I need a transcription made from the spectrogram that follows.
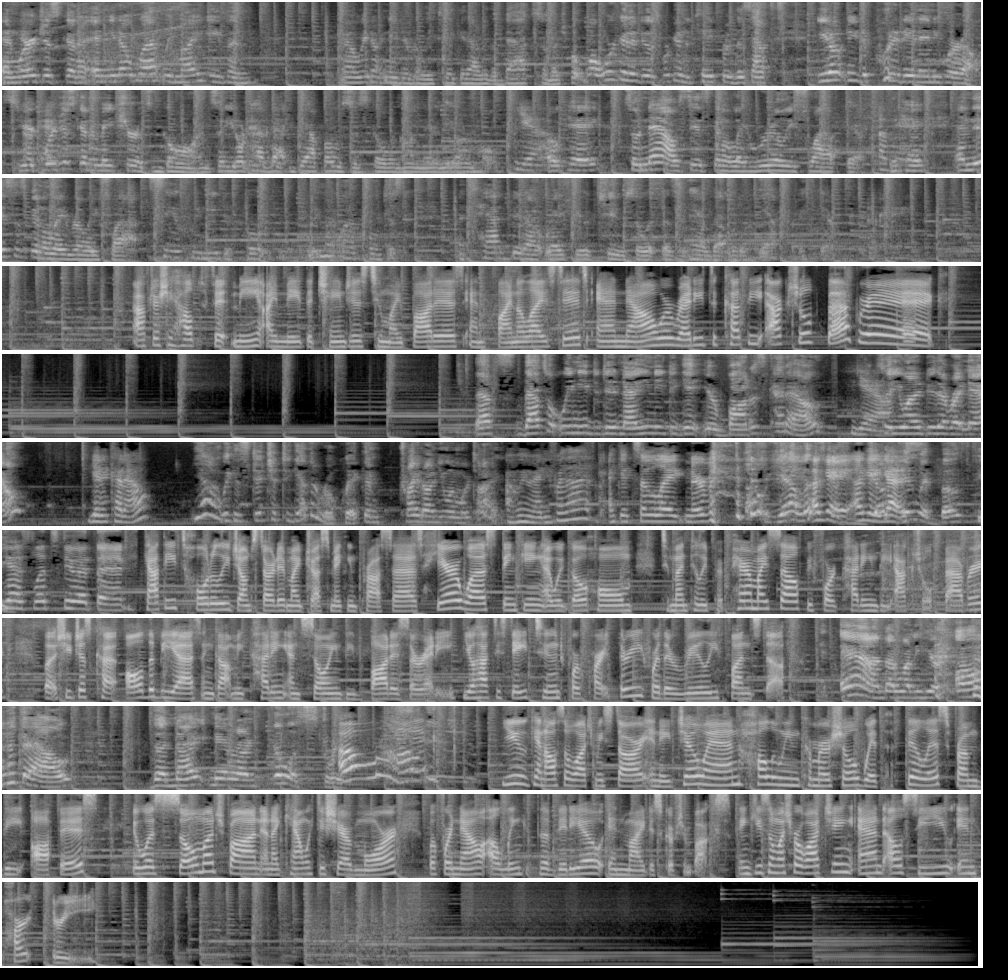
And we're just gonna, and you know what, we might even, no, we don't need to really take it out of the back so much, but what we're gonna do is we're gonna taper this out. You don't need to put it in anywhere else. Okay. We're just gonna make sure it's gone so you don't have that gaposis going on there in the armhole. Yeah. Okay, so now, see it's gonna lay really flat there. Okay. okay? And this is gonna lay really flat. See if we need to pull, we might wanna pull just a tad bit out right here too so it doesn't have that little gap right there. After she helped fit me, I made the changes to my bodice and finalized it, and now we're ready to cut the actual fabric. That's that's what we need to do. Now you need to get your bodice cut out. Yeah. So you want to do that right now? Get it cut out? Yeah, we can stitch it together real quick and try it on you one more time. Are we ready for that? I get so like nervous. Oh yeah, let's okay, okay, yes. with both feet. Yes, let's do it then. Kathy totally jump started my dressmaking process. Here I was thinking I would go home to mentally prepare myself before cutting the actual fabric, but she just cut all the BS and got me cutting and sewing the bodice already. You'll have to stay tuned for part three for the really fun stuff. And I want to hear all about the Nightmare on Phyllis Street. Oh, You can also watch me star in a Joann Halloween commercial with Phyllis from The Office. It was so much fun and I can't wait to share more, but for now I'll link the video in my description box. Thank you so much for watching and I'll see you in part 3.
